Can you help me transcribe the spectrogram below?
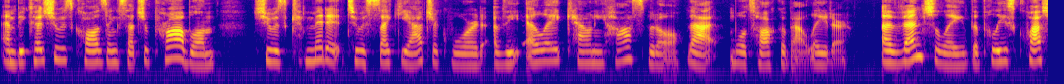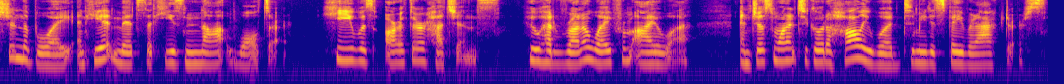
and because she was causing such a problem, she was committed to a psychiatric ward of the LA County Hospital that we'll talk about later. Eventually, the police question the boy, and he admits that he's not Walter. He was Arthur Hutchens, who had run away from Iowa and just wanted to go to Hollywood to meet his favorite actors.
